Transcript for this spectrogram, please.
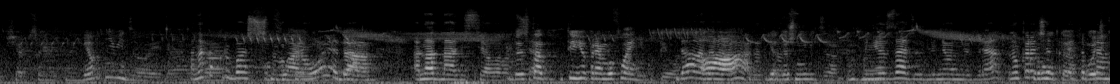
вообще абсолютно. Я вот не видела ее. Она в как рубашечного оффлайне. кроя, да. да. Она одна висела вообще. То есть та- ты ее прям в оффлайне купила? Да, да, А, когда я ты- даже не видела. У нее сзади удлиненный вариант. Ну, короче, Круто, это, это очень прям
